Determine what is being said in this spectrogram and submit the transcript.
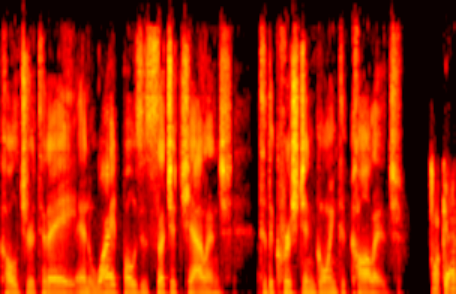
culture today and why it poses such a challenge to the Christian going to college. Okay.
